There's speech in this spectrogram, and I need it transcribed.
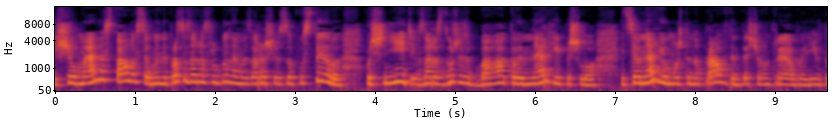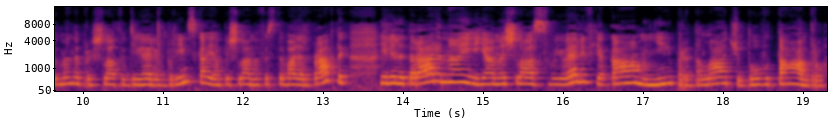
І що в мене сталося? Ми не просто зараз зробили, ми зараз щось запустили. Почніть, і зараз дуже багато енергії пішло. І цю енергію можете направити на те, що вам треба. І до мене прийшла тоді Елів Борінська. Я пішла на фестиваль практик Єліни Тараріна, і я знайшла свою Елів, яка мені передала чудову тантру.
